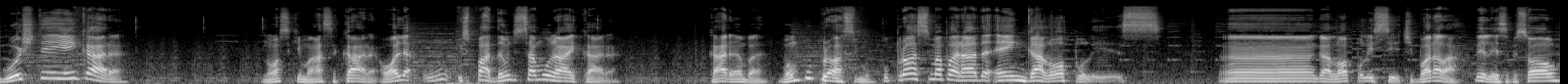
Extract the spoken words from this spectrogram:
Gostei, hein, cara. Nossa, que massa, cara. Olha o espadão de samurai, cara. Caramba. Vamos pro próximo. O próxima parada é em Galópolis. Ah, Galópolis City. Bora lá. Beleza, pessoal.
